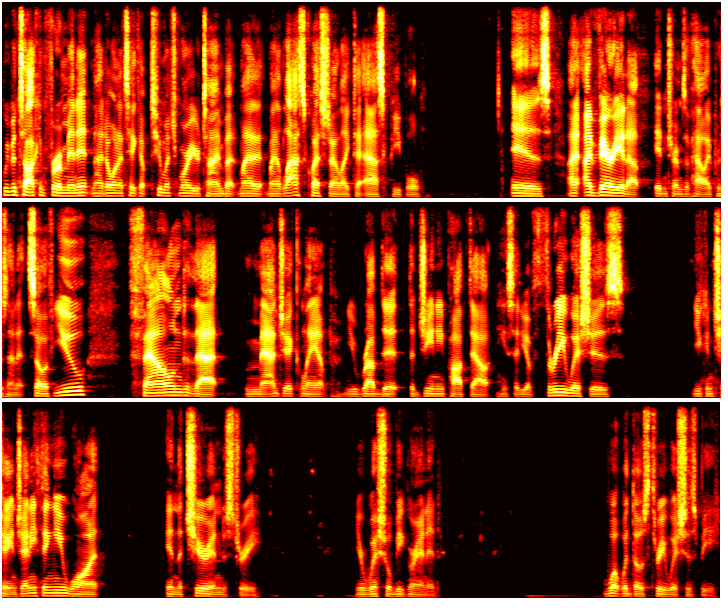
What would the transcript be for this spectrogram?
we've been talking for a minute and I don't want to take up too much more of your time, but my my last question I like to ask people is I, I vary it up in terms of how I present it. So if you found that magic lamp, you rubbed it, the genie popped out. He said you have three wishes. You can change anything you want in the cheer industry. Your wish will be granted. What would those three wishes be?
